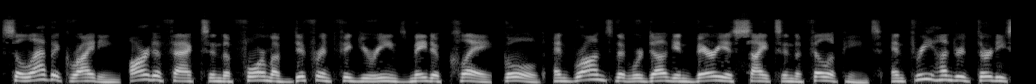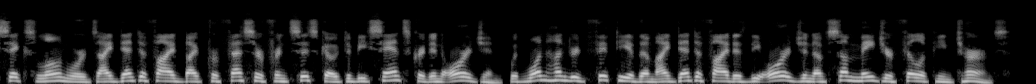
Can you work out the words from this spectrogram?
Syllabic writing, artifacts in the form of different figurines made of clay, gold, and bronze that were dug in various sites in the Philippines, and 336 loanwords identified by Professor Francisco to be Sanskrit in origin, with 150 of them identified as the origin of some major Philippine terms.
